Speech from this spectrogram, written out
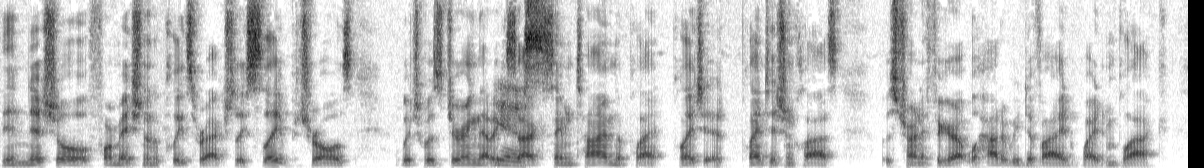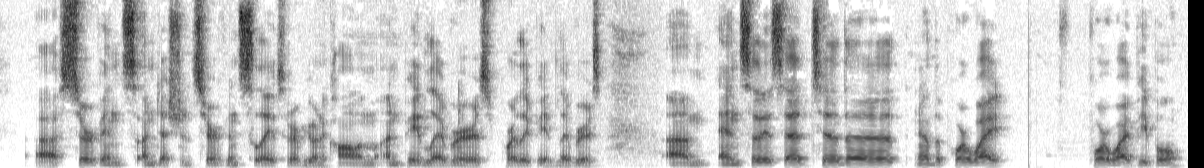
the initial formation of the police were actually slave patrols, which was during that yes. exact same time the pla- plantation class was trying to figure out well how do we divide white and black uh, servants, indentured servants, slaves, whatever you want to call them, unpaid laborers, poorly paid laborers. Um, and so they said to the you know the poor white poor white people,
